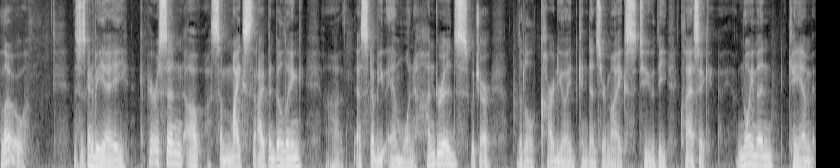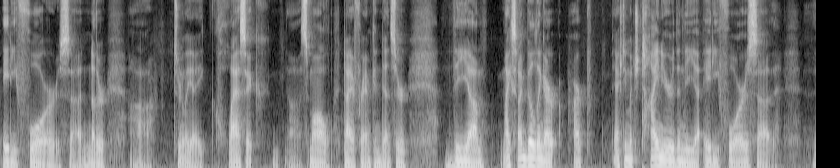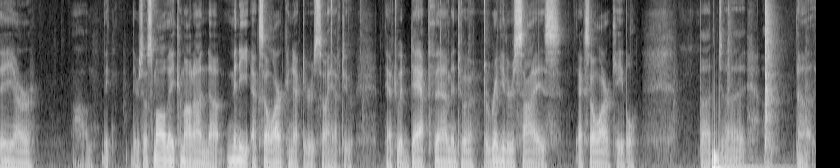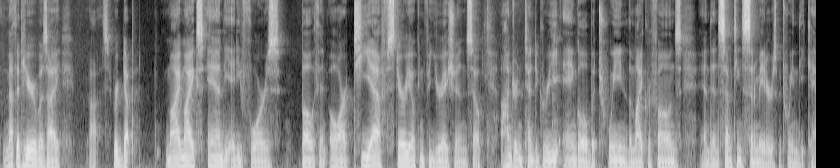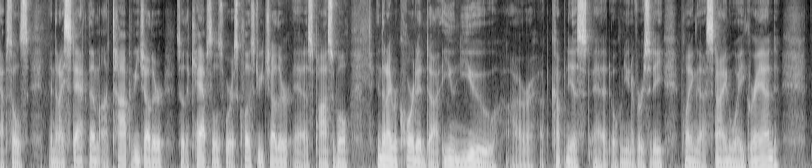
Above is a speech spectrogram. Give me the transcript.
Hello. This is going to be a comparison of some mics that I've been building, uh, SWM100s, which are little cardioid condenser mics, to the classic Neumann KM84s, uh, another uh, certainly a classic uh, small diaphragm condenser. The um, mics that I'm building are are actually much tinier than the uh, 84s. Uh, they are um, they, they're so small they come out on uh, mini XLR connectors, so I have to have to adapt them into a, a regular size XLR cable. But uh, uh, method here was I uh, rigged up my mics and the 84s both in ORTF stereo configuration, so 110 degree angle between the microphones and then 17 centimeters between the capsules. And then I stacked them on top of each other so the capsules were as close to each other as possible. And then I recorded uh, Yu, our accompanist at Oakland University, playing the Steinway Grand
